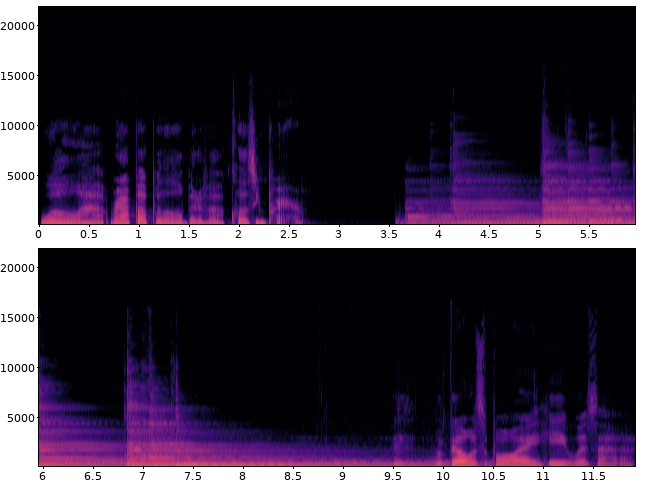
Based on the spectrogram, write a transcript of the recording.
we'll uh, wrap up with a little bit of a closing prayer. Bill was a boy, he was a,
